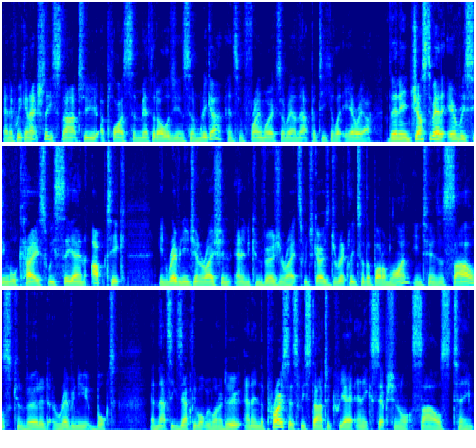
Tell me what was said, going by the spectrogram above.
and if we can actually start to apply some methodology and some rigor and some frameworks around that particular area, then in just about every single case, we see an uptick in revenue generation and in conversion rates, which goes directly to the bottom line in terms of sales converted, revenue booked. And that's exactly what we want to do. And in the process, we start to create an exceptional sales team.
